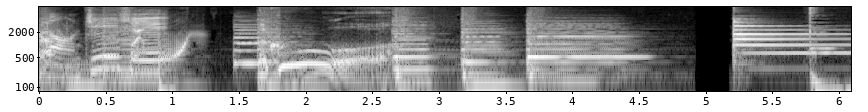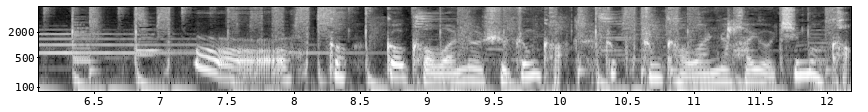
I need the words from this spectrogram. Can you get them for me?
冷知识。哦，高高考完了是中考，中中考完了还有期末考，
